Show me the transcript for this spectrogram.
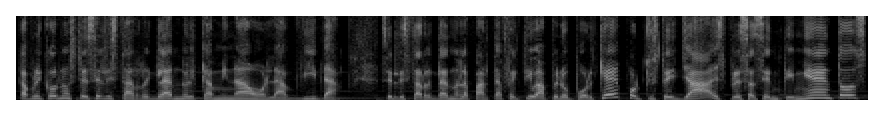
Capricornio, usted se le está arreglando el caminado, la vida, se le está arreglando la parte afectiva. ¿Pero por qué? Porque usted ya expresa sentimientos,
